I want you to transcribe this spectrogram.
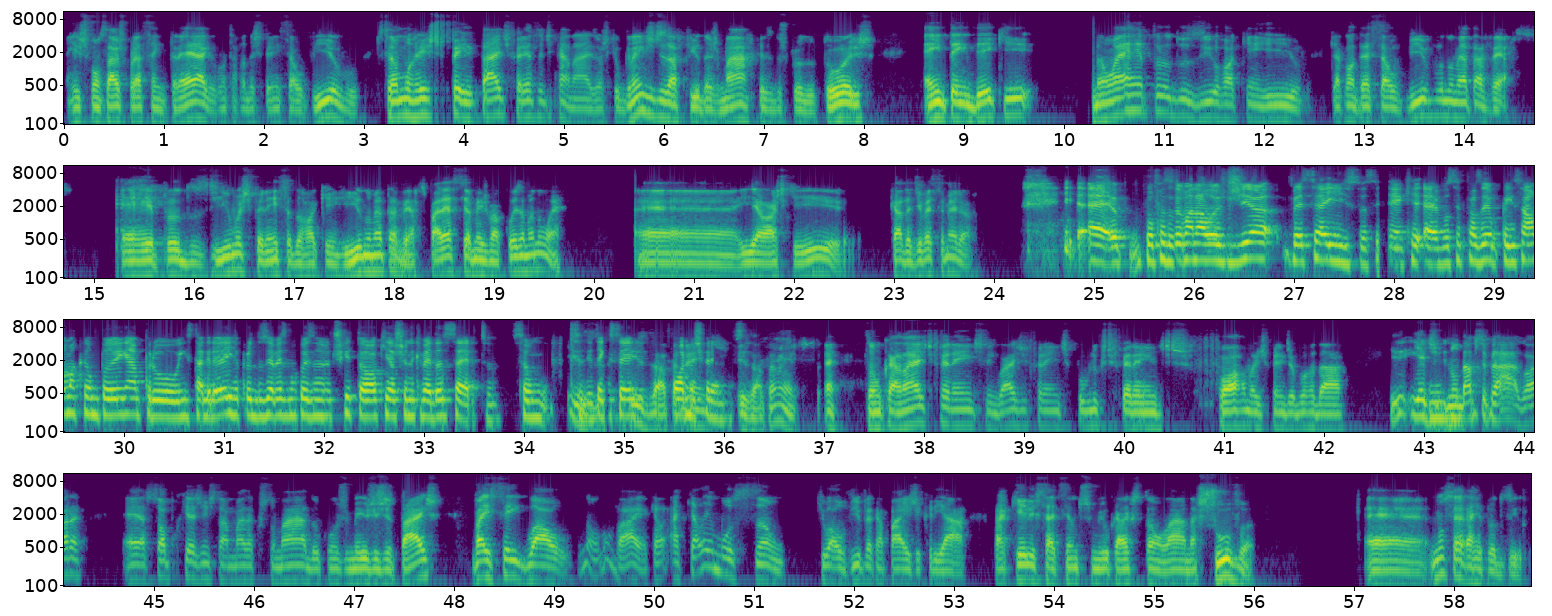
responsáveis por essa entrega, quando está falando da experiência ao vivo, precisamos respeitar a diferença de canais. Eu acho que o grande desafio das marcas e dos produtores é entender que não é reproduzir o Rock in Rio que acontece ao vivo no metaverso. É reproduzir uma experiência do Rock in Rio no metaverso. Parece a mesma coisa, mas não é. É... E eu acho que cada dia vai ser melhor. É, vou fazer uma analogia, ver se é isso. Assim, é, que, é você fazer, pensar uma campanha para o Instagram e reproduzir a mesma coisa no TikTok achando que vai dar certo. São, Ex tem que ser formas diferentes. Exatamente. É, são canais diferentes, linguagens diferentes, públicos diferentes, formas diferentes de abordar. E, e é, uhum. não dá para você falar, ah, agora é só porque a gente está mais acostumado com os meios digitais, vai ser igual. Não, não vai. Aquela, aquela emoção que o ao vivo é capaz de criar para aqueles 700 mil caras que estão lá na chuva, é, não será reproduzido.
